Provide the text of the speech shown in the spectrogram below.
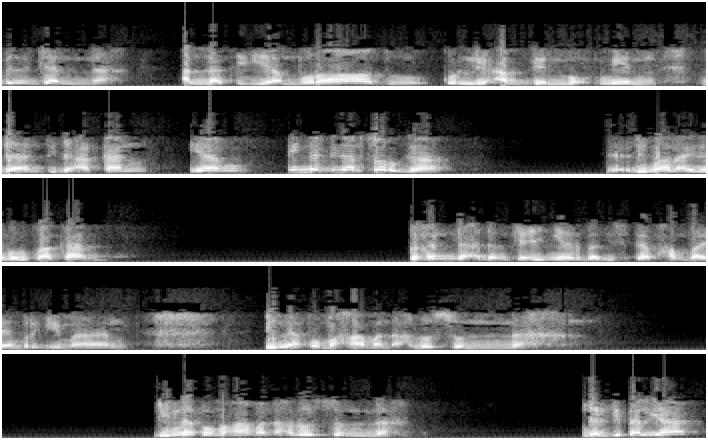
Bil jannah allati hiya muradu kulli abdin mu'min dan tidak akan yang ingat dengan surga ya, di mana ini merupakan kehendak dan keinginan bagi setiap hamba yang beriman. Inilah pemahaman ahlu sunnah. Inilah pemahaman ahlu sunnah. Dan kita lihat,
